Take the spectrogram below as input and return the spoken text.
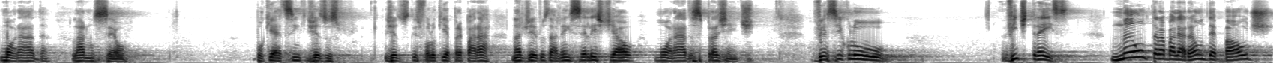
morada lá no céu. Porque é assim que Jesus Jesus Cristo falou que ia preparar na Jerusalém celestial moradas para a gente. Versículo 23: Não trabalharão debalde,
